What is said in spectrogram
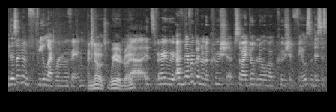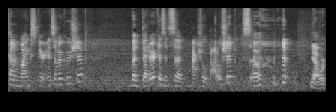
It doesn't even feel like we're moving. I know it's weird, right? Yeah, it's very weird. I've never been on a cruise ship, so I don't know how a cruise ship feels. So this is kind of my experience of a cruise ship, but better because it's an actual battleship. So Yeah, we're,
